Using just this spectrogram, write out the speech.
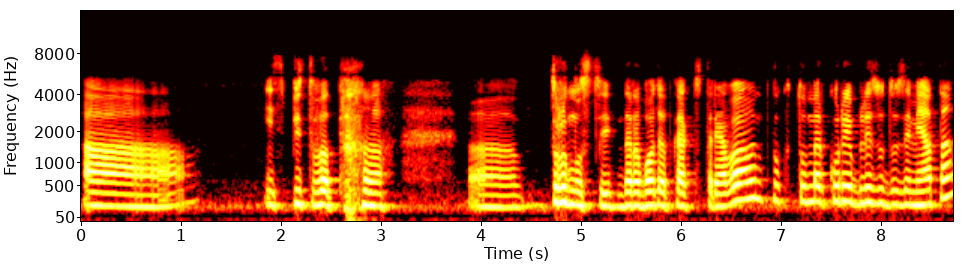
а, изпитват а, трудности да работят както трябва, докато Меркурий е близо до Земята.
